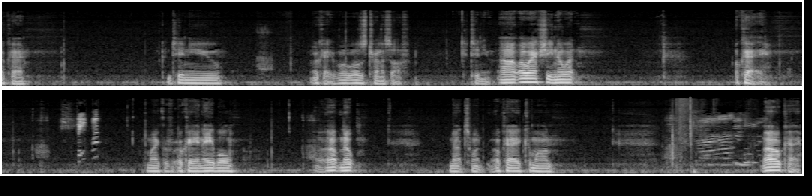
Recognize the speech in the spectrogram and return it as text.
okay. Continue. Okay, well, we'll just turn this off. Continue. Uh, oh, actually, you know what? Okay. Micro, okay, enable. Oh, nope. Nuts went, okay, come on. Okay.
